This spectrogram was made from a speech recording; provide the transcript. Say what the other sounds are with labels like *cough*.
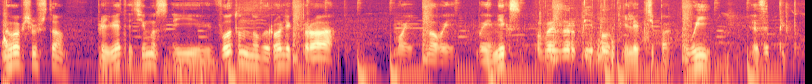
Ну, в общем, что, привет, я Тимус, и вот он новый ролик про мой новый BMX. Weather People. Или типа We the People.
